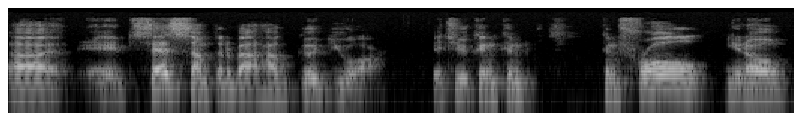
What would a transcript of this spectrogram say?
uh, it says something about how good you are that you can con- control you know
